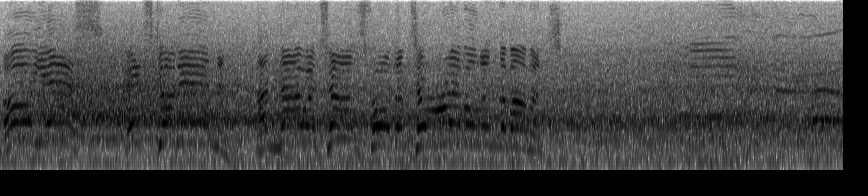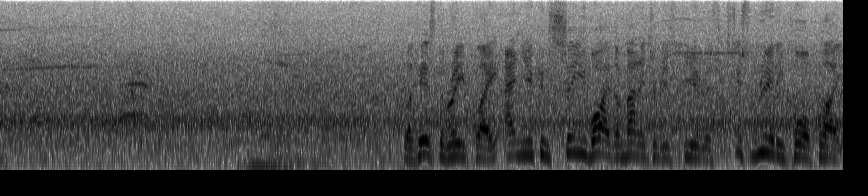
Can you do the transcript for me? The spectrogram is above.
Oh, yes! It's gone in! And now a chance for them to revel in the moment. Well, here's the replay, and you can see why the manager is furious. It's just really poor play,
